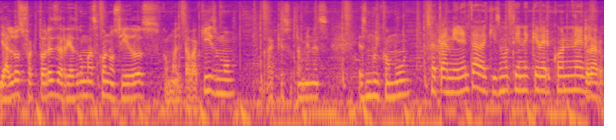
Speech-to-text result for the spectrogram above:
Ya los factores de riesgo más conocidos como el tabaquismo, ¿verdad? que eso también es, es muy común. O sea, también el tabaquismo tiene que ver con el... Claro,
